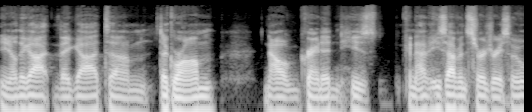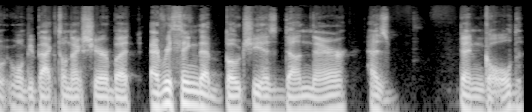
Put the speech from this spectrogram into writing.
You know, they got they got um DeGrom. Now, granted, he's gonna have he's having surgery, so he won't be back until next year. But everything that Bochy has done there has been gold,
